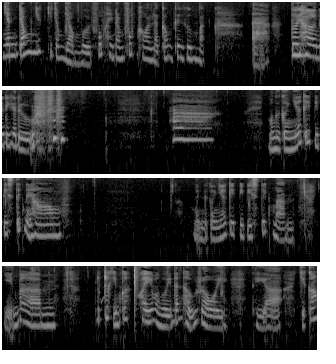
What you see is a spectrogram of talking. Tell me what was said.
nhanh chóng nhất chỉ trong vòng 10 phút hay 5 phút thôi là có một cái gương mặt à tươi hơn để đi ra đường. À, mọi người còn nhớ cái BB stick này không? Mọi người còn nhớ cái BB stick mà Diễm uh, lúc trước Diễm có khoe với mọi người Diễm đánh thử rồi. Thì uh, chỉ có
